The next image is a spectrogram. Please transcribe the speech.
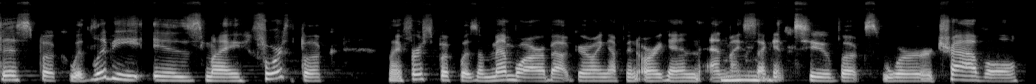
This book with Libby is my fourth book. My first book was a memoir about growing up in Oregon, and my mm. second two books were travel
